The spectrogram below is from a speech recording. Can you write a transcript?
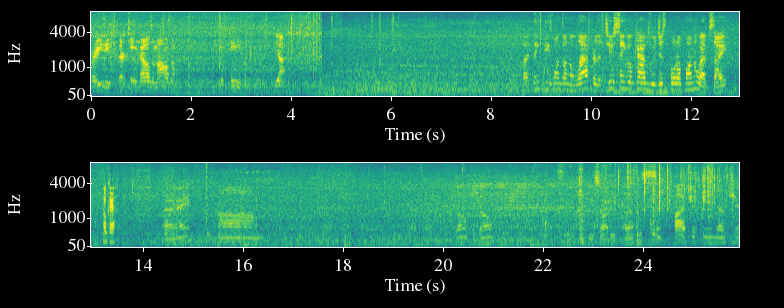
Crazy, 13,000 miles on 15. Yeah. So I think these ones on the left are the two single cabs we just pulled up on the website. Okay. All right. Um. Don't, but don't. I think saw the uh, 550 no check.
